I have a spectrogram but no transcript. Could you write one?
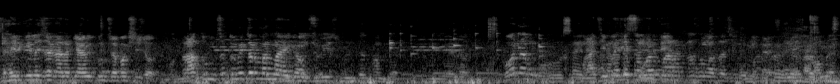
जाहीर केलं जगाला की आम्ही तुमच्या पक्षाचे आहोत. तुमचं तुम्ही तर म्हणणं आहे का आमचं? वीस मिनिटं थांबतात. हो म्हणजे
